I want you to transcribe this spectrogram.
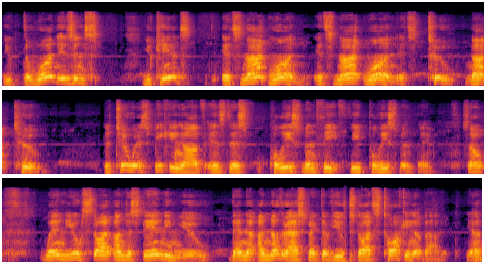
You, the one isn't. You can't. It's not one. It's not one. It's two. Not two. The two we're speaking of is this policeman thief, thief policeman thing. So when you start understanding you, then another aspect of you starts talking about it. Yeah?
